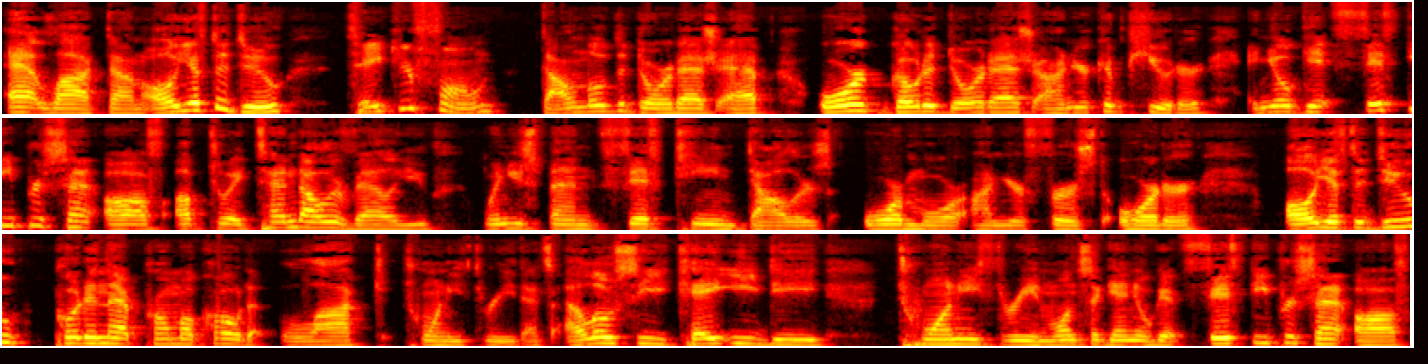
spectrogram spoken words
at Locked On, all you have to do, take your phone, download the DoorDash app, or go to DoorDash on your computer, and you'll get 50% off up to a $10 value when you spend $15 or more on your first order. All you have to do, put in that promo code LOCKED23. That's L O C K E D 23. And once again, you'll get 50% off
